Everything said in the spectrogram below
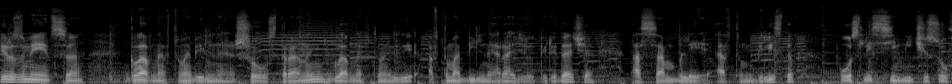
И, разумеется, главное автомобильное шоу страны, главная автомобиль, автомобильная радиопередача «Ассамблея автомобилистов» после 7 часов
